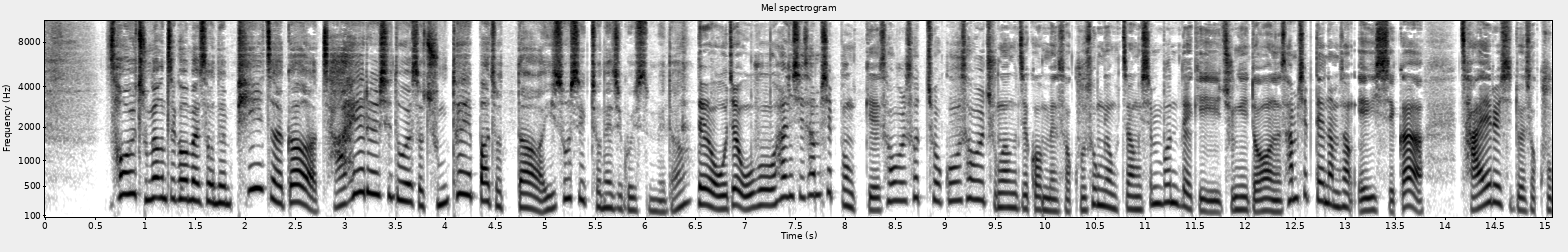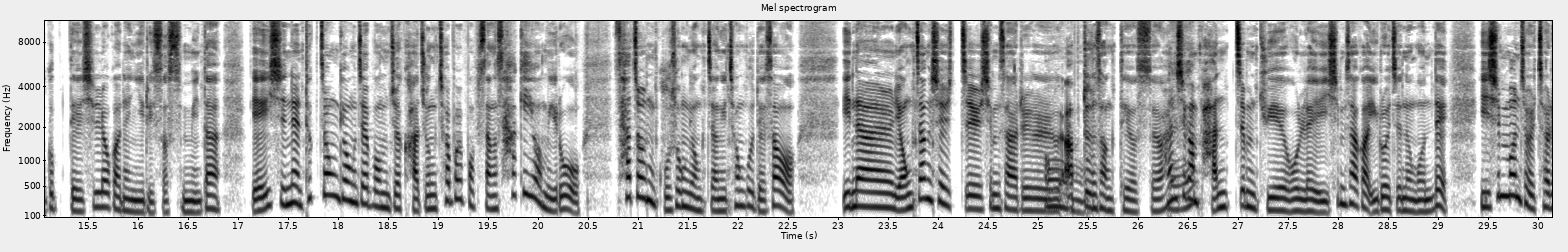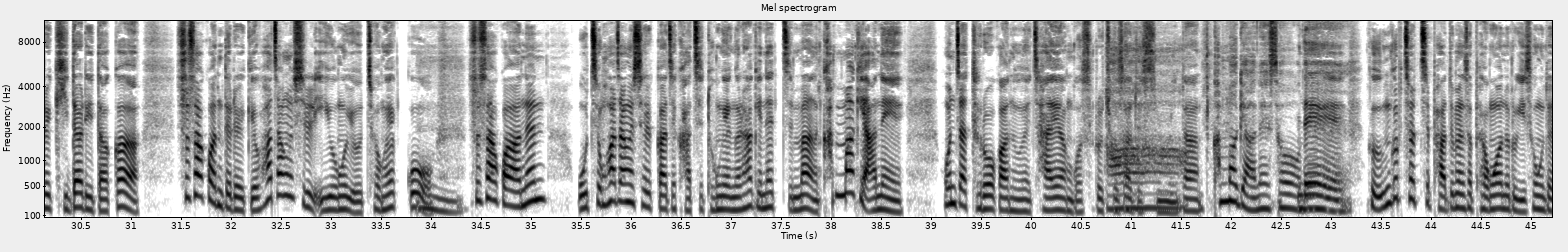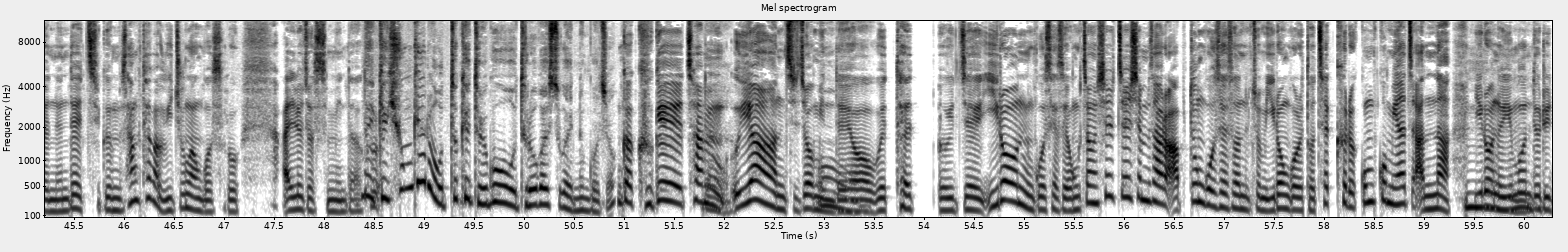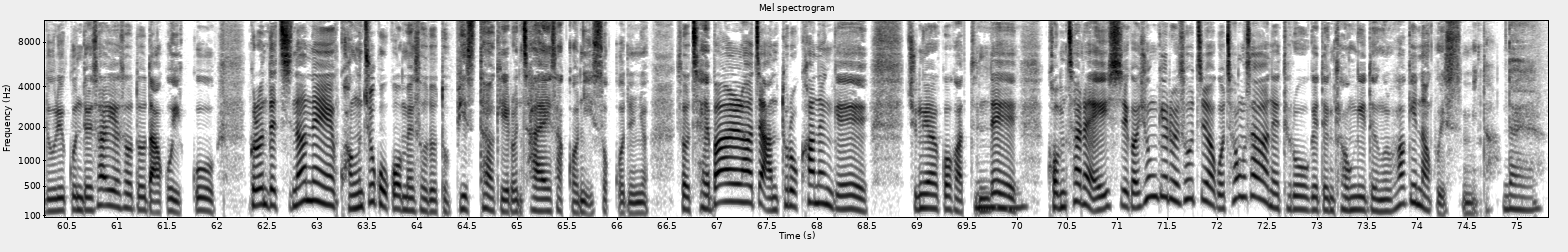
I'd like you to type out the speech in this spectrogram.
서울중앙지검에서는 피의자가 자해를 시도해서 중태에 빠졌다. 이 소식 전해지고 있습니다. 네, 어제 오후 1시 30분께 서울 서초구 서울중앙지검에서 구속영장 신분대기 중이던 30대 남성 A씨가 자해를 시도해서 구급대에 실려가는 일이 있었습니다. A씨는 특정경제범죄 가중처벌법상 사기 혐의로 사전 구속영장이 청구돼서 이날 영장실질 심사를 어. 앞둔 상태였어요. 네. 1시간 반쯤 뒤에 원래 이 심사가 이루어지는 건데 이 신문 절차를 기다리 다가 수사관들에게 화장실 이용을 요청했고 음. 수사관은 5층 화장실까지 같이 동행을 하긴 했지만 칸막이 안에 혼자 들어간 후에 자해한 것으로 조사됐습니다. 아, 칸막이 안에서. 네. 그 응급처치 받으면서 병원으로 이송됐는데 지금 상태가 위중한 것으로 알려졌습니다. 근데 이렇게 흉기를 어떻게 들고 들어갈 수가 있는 거죠? 그러니까 그게 참 네. 의아한 지점인데요. 어. 왜 대, 어, 이제 이런 곳에서 영장 실질 심사를 앞둔 곳에서는 좀 이런 걸 더 체크를 꼼꼼히 하지 않나 이런 음. 의문들이 누리꾼들 사이에서도 나고 있고 그런데 지난해 광주 고검에서도 또 비슷하게 이런 자해 사건이 있었거든요. 그래서 재발하지 않도록 하는 게 중요할 것 같은데 음. 검찰은 A 씨가 흉기를 소지하고 청사 안에 들어오게 된 경위 등을 확인하고 있습니다. 네.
